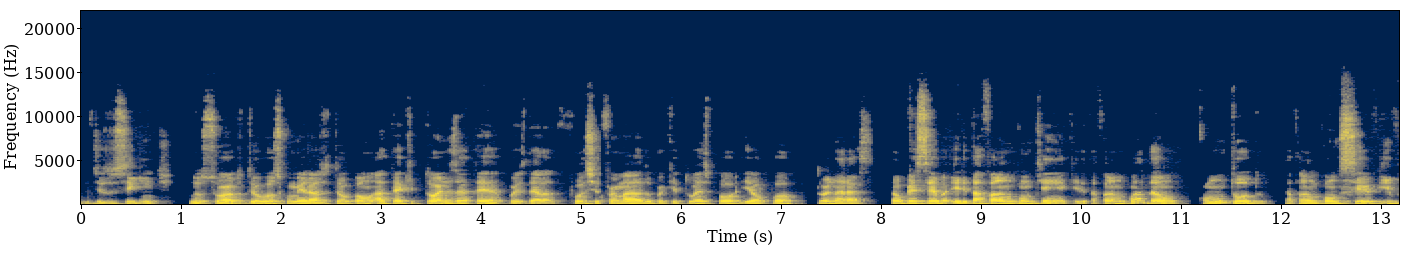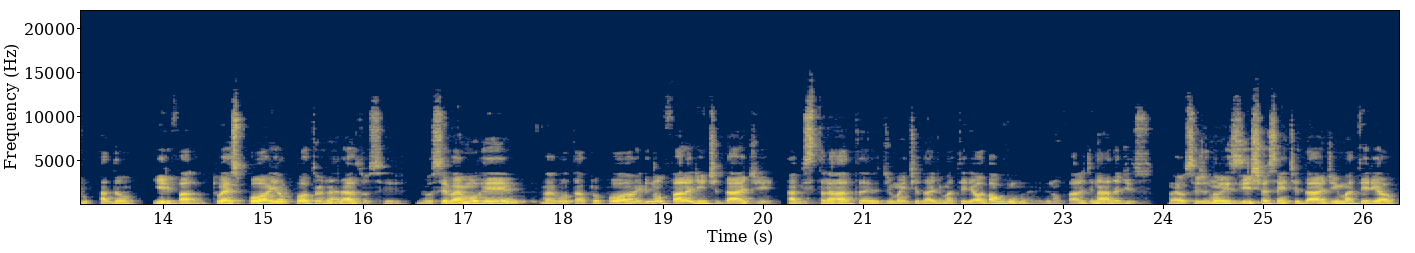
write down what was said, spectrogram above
diz o seguinte: No suor do teu rosto comerás o teu pão até que tornes a terra, pois dela foste formado, porque tu és pó e ao pó tornarás. Então perceba, ele está falando com quem aqui? Ele está falando com Adão, como um todo. Está falando com o ser vivo Adão. E ele fala: Tu és pó e ao pó tornarás. Ou seja, você vai morrer, vai voltar para o pó. Ele não fala de entidade abstrata, de uma entidade material alguma. Ele não fala de nada disso. Ou seja, não existe essa entidade imaterial.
